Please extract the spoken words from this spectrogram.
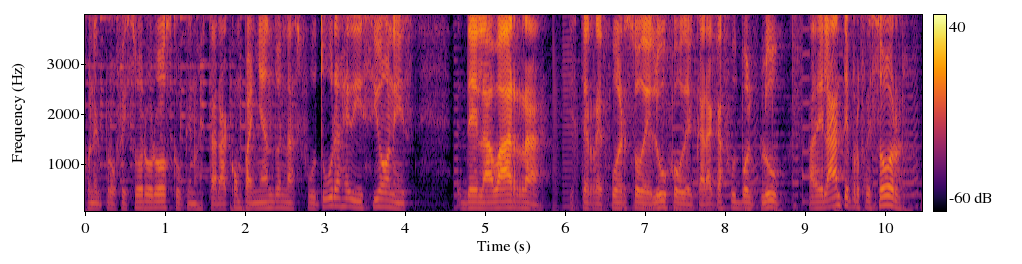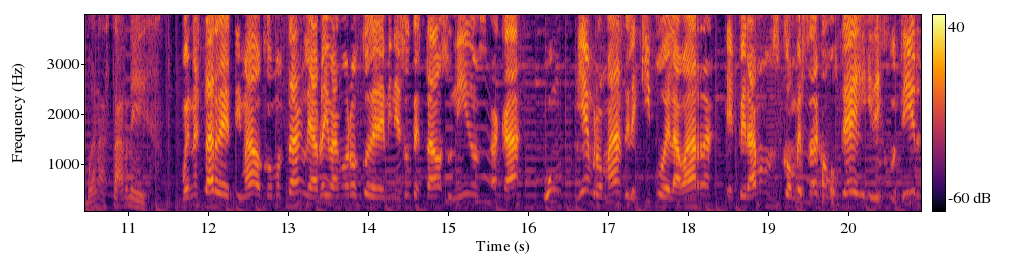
con el profesor Orozco que nos estará acompañando en las futuras ediciones de la barra, este refuerzo de lujo del Caracas Fútbol Club. Adelante, profesor. Buenas tardes. Buenas tardes, estimados. ¿Cómo están? Le habla Iván Orozco desde Minnesota, Estados Unidos. Acá un miembro más del equipo de la barra. Esperamos conversar con ustedes y discutir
